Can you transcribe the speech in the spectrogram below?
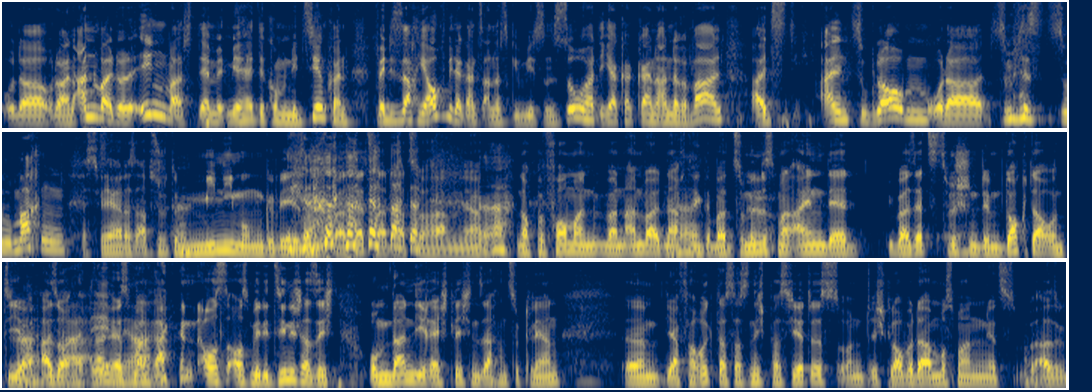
oder, oder einen Anwalt oder irgendwas, der mit mir hätte kommunizieren können, wäre die Sache ja auch wieder ganz anders gewesen. So hatte ich ja gar keine andere Wahl, als allen zu glauben oder zumindest zu machen. Das wäre das absolute Minimum gewesen, einen Übersetzer da zu haben, ja? ja. Noch bevor man über einen Anwalt nachdenkt, aber zumindest mal einen, der übersetzt zwischen dem Doktor und dir. Ja, also ja, erstmal ja. rein aus, aus medizinischer Sicht, um dann die rechtlichen Sachen zu klären. Ähm, ja, verrückt, dass das nicht passiert ist. Und ich glaube, da muss man jetzt, also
